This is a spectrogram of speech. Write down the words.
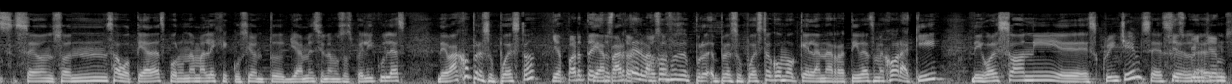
son, son saboteadas por una mala ejecución. Tú ya mencionamos sus películas de bajo presupuesto. Y aparte, Que aparte del bajo pre- presupuesto como que la narrativa es mejor. Aquí, digo, es Sony, eh, Screen Gems. Es Sí, Screen Gems.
